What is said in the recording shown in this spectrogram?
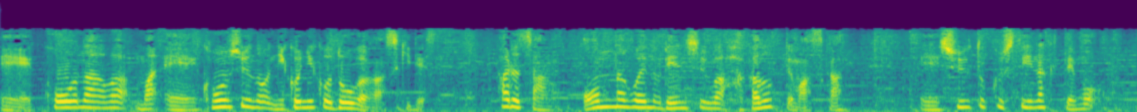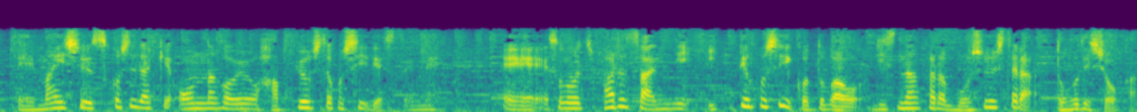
えー、コーナーは、まえー、今週のニコニコ動画が好きです。はるさん、女声の練習ははかどってますか、え習得していなくても、え毎週少しだけ女声を発表してほしいですというね。えー、そのうちパルさんに言ってほしい言葉をリスナーから募集したらどうでしょうか？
